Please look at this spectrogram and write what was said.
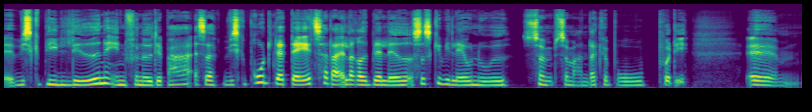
øh, vi skal blive ledende inden for noget. Det er bare, altså, vi skal bruge det der data, der allerede bliver lavet, og så skal vi lave noget, som, som andre kan bruge på det. Øhm,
